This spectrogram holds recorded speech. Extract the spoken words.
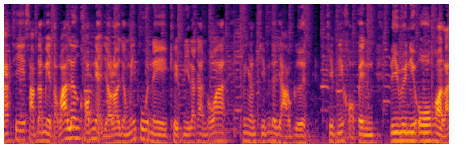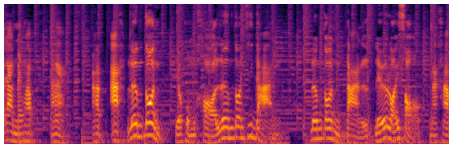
นะที่ซับดาเมจแต่ว่าเรื่องคอมเนี่ยเดี๋ยวเรายังไม่พูดในคลิปนี้แล้วกันเพราะว่าไม่งั้นคลิปมันจะยาวเกิน คลิปนี้ขอเป็นรีวิวนีโอก่อนแล้วกันนะครับอะครับอะเริ่มต้นเดี๋ยวผมขอเริ่มต้นที่ด่าน เริ่มต้นด่านเลเวลร้อยสองนะครับ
